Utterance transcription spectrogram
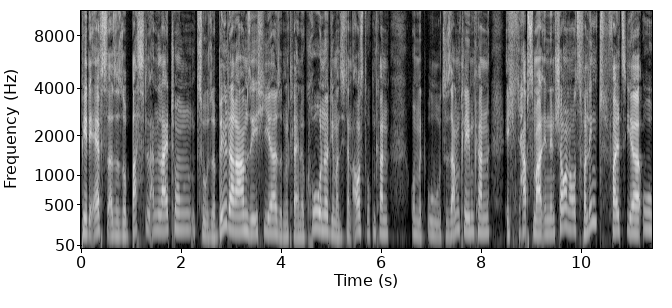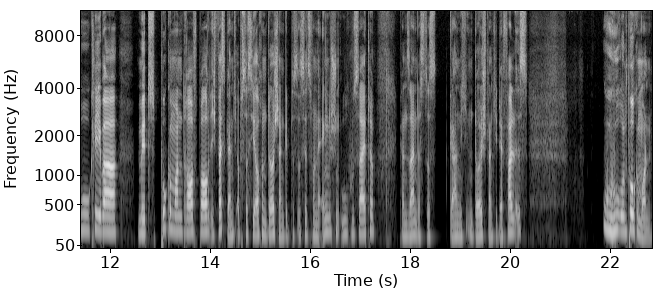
PDFs, also so Bastelanleitungen zu so Bilderrahmen sehe ich hier, so eine kleine Krone, die man sich dann ausdrucken kann und mit Uhu zusammenkleben kann. Ich habe es mal in den Shownotes verlinkt, falls ihr Uhu-Kleber mit Pokémon drauf braucht. Ich weiß gar nicht, ob es das hier auch in Deutschland gibt. Das ist jetzt von der englischen Uhu-Seite. Kann sein, dass das gar nicht in Deutschland hier der Fall ist. Uhu und Pokémon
